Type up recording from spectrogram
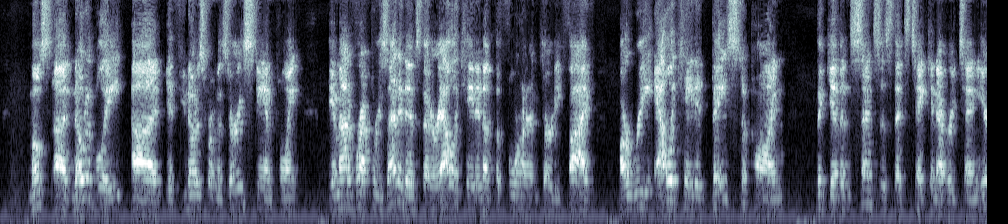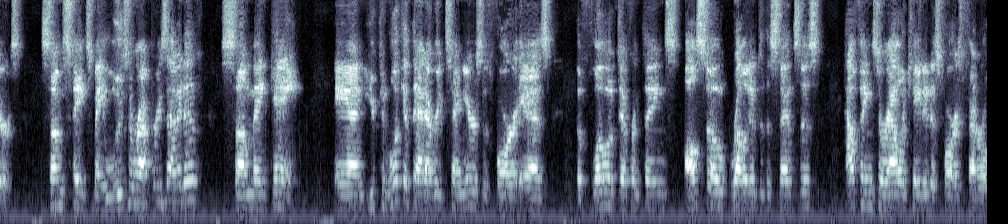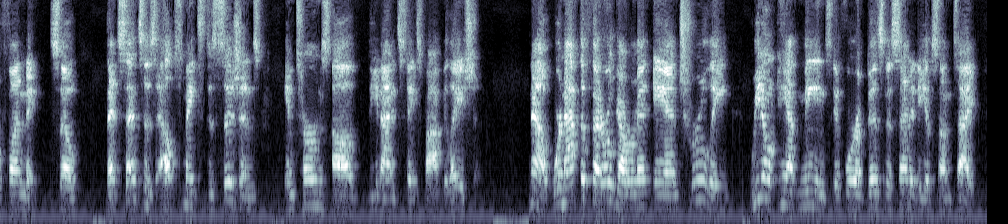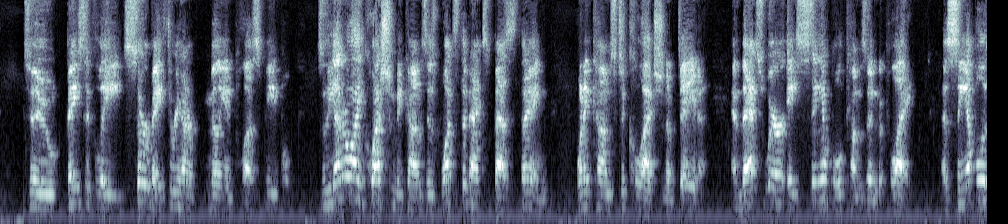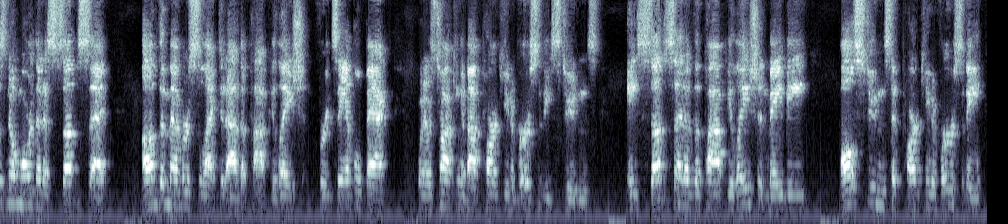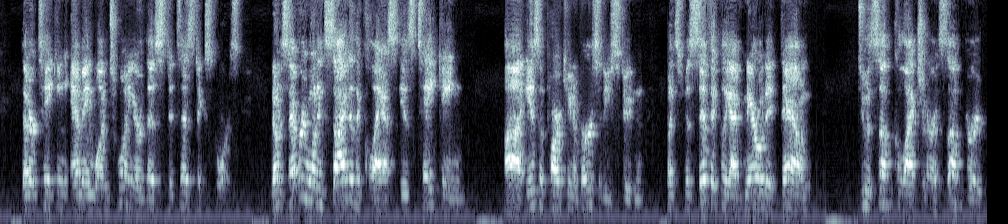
Most uh, notably, uh, if you notice from Missouri's standpoint, the amount of representatives that are allocated of the 435 are reallocated based upon the given census that's taken every 10 years. Some states may lose a representative, some may gain. And you can look at that every 10 years as far as the flow of different things, also relative to the census, how things are allocated as far as federal funding. So that census helps makes decisions in terms of the United States population. Now, we're not the federal government, and truly, we don't have means, if we're a business entity of some type, to basically survey 300 million plus people. So the underlying question becomes is what's the next best thing when it comes to collection of data? And that's where a sample comes into play. A sample is no more than a subset of the members selected out of the population. For example, back when I was talking about Park University students, a subset of the population may be all students at Park University that are taking MA 120 or the statistics course. Notice everyone inside of the class is taking, uh, is a Park University student, but specifically I've narrowed it down to a sub collection or a subgroup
